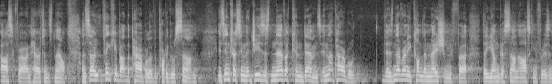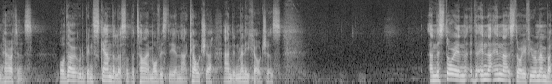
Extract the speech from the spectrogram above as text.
ask for our inheritance now. And so, thinking about the parable of the prodigal son, it's interesting that Jesus never condemns, in that parable, there's never any condemnation for the younger son asking for his inheritance. Although it would have been scandalous at the time, obviously, in that culture and in many cultures. And the story in, in, that, in that story, if you remember,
